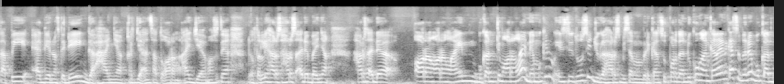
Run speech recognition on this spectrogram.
tapi at the end of the day nggak hanya kerjaan satu orang aja maksudnya dokter Lee harus harus ada banyak harus ada orang-orang lain bukan cuma orang lain ya mungkin institusi juga harus bisa memberikan support dan dukungan karena ini kan sebenarnya bukan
